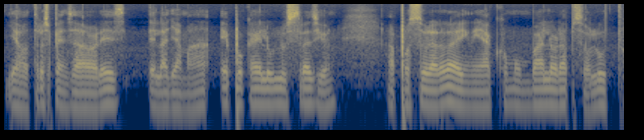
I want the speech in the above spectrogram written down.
y a otros pensadores de la llamada época de la Ilustración a postular a la dignidad como un valor absoluto,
